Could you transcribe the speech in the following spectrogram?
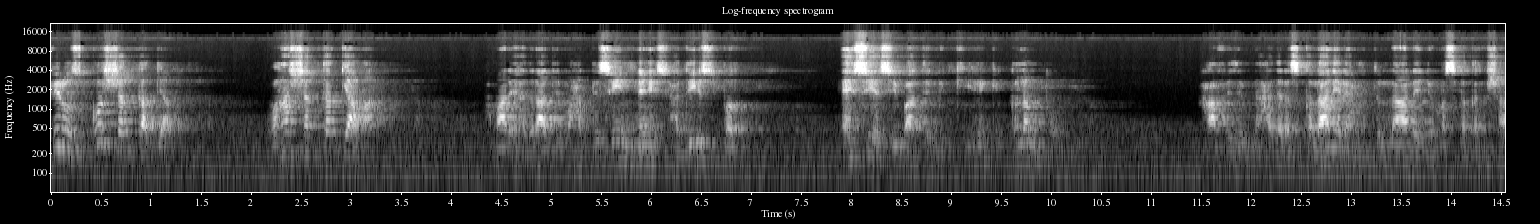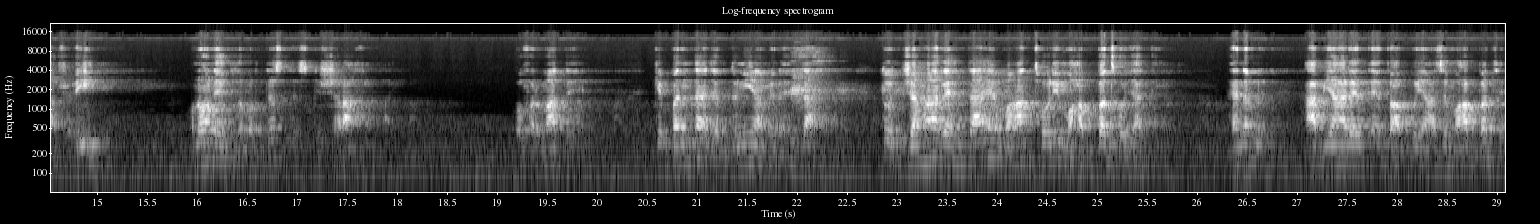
پھر اس کو شک کا کیا مطلب؟ وہاں شک کا کیا مانا ہمارے حضرات محدثین نے اس حدیث پر ایسی ایسی باتیں لکھی ہے کہ قلم تو حافظ ابن حضر اسقلانی رحمۃ اللہ علیہ، جو مسلکن شافعی انہوں نے ایک زبردست اس کی شرح فرمائی۔ وہ فرماتے ہیں کہ بندہ جب دنیا میں رہتا ہے، تو جہاں رہتا ہے، وہاں تھوڑی محبت ہو جاتی ہے۔ نا آپ یہاں رہتے ہیں تو آپ کو یہاں سے محبت ہے۔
